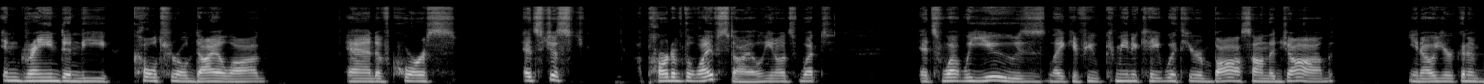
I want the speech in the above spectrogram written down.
ingrained in the cultural dialogue. And of course it's just a part of the lifestyle. You know it's what it's what we use. Like if you communicate with your boss on the job you know you're going to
